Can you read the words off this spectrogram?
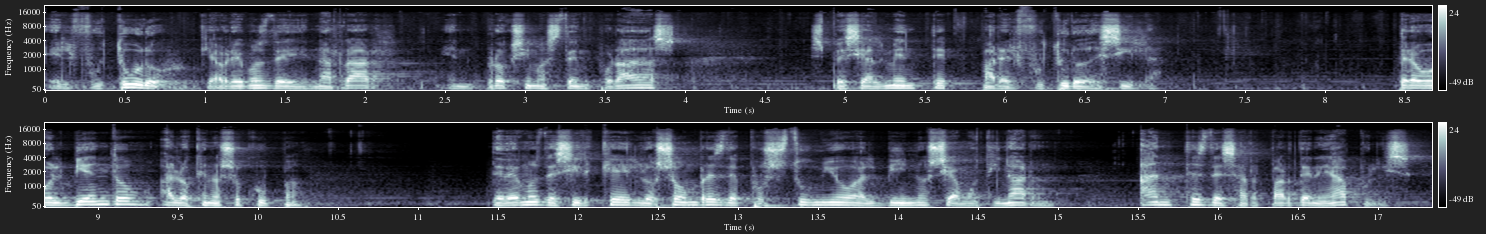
el futuro que habremos de narrar en próximas temporadas, especialmente para el futuro de Sila. Pero volviendo a lo que nos ocupa, debemos decir que los hombres de Postumio Albino se amotinaron antes de zarpar de Neápolis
